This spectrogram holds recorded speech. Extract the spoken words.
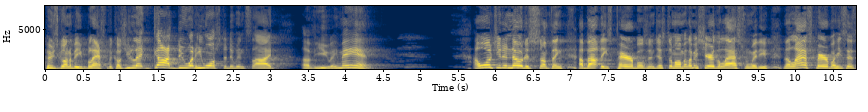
who's going to be blessed because you let God do what he wants to do inside of you. Amen. I want you to notice something about these parables in just a moment. Let me share the last one with you. The last parable, he says,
